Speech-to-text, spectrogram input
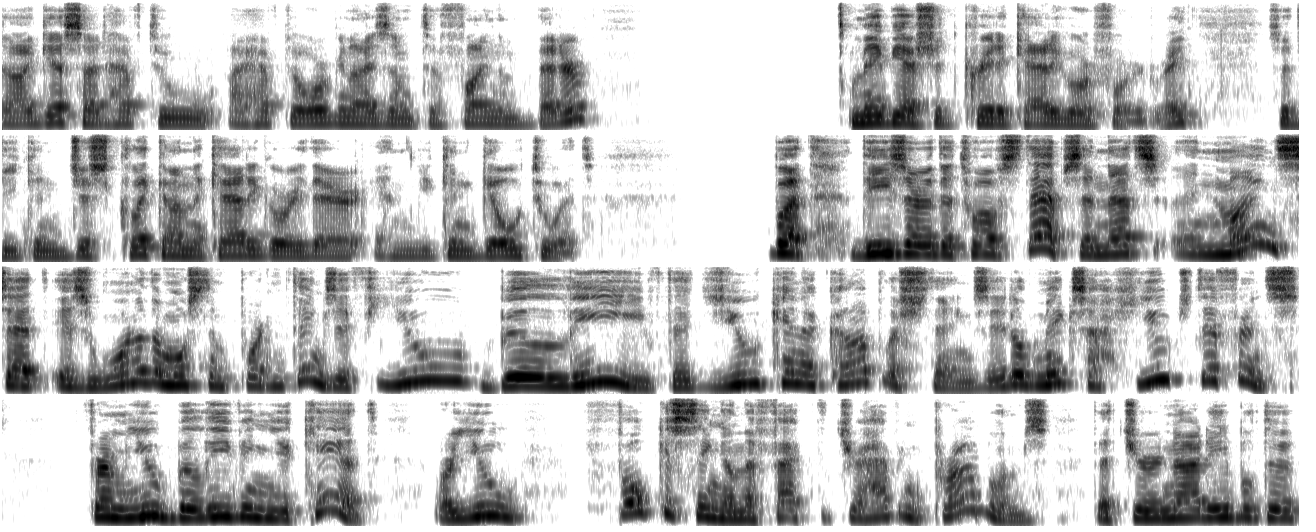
I guess I'd have to I have to organize them to find them better maybe I should create a category for it right? So that you can just click on the category there and you can go to it. But these are the 12 steps and that's and mindset is one of the most important things. If you believe that you can accomplish things it'll makes a huge difference from you believing you can't. Or you focusing on the fact that you're having problems that you're not able to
